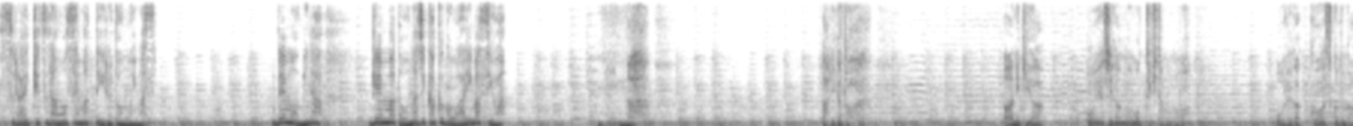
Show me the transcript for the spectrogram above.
辛い決断を迫っていると思います。でも皆玄馬と同じ覚悟はありますよ。みんなありがとう。兄貴や親父が守ってきたものを俺が壊すことが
